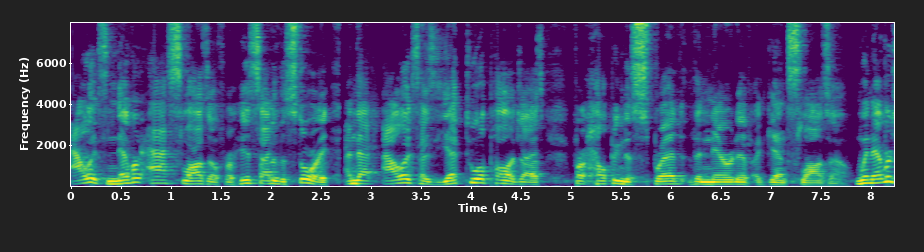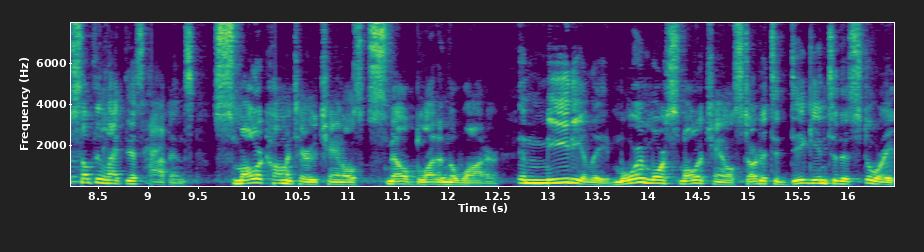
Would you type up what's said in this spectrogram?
Alex never asked Slazo for his side of the story and that Alex has yet to apologize for helping to spread the narrative against Slazo. Whenever something like this happens, smaller commentary channels smell blood in the water. Immediately, more and more smaller channels started to dig into this story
